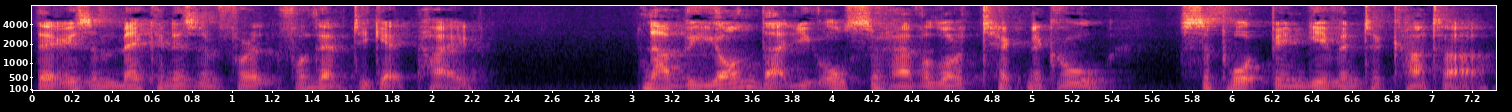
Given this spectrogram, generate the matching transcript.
there is a mechanism for, for them to get paid. Now, beyond that, you also have a lot of technical support being given to Qatar.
